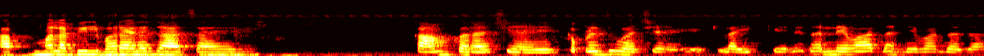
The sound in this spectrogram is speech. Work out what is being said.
आप मला बिल भरायला जायचं आहे. काम करायचे आहे कपडे धुवायचे आहेत लाईक केले. धन्यवाद धन्यवाद दादा.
